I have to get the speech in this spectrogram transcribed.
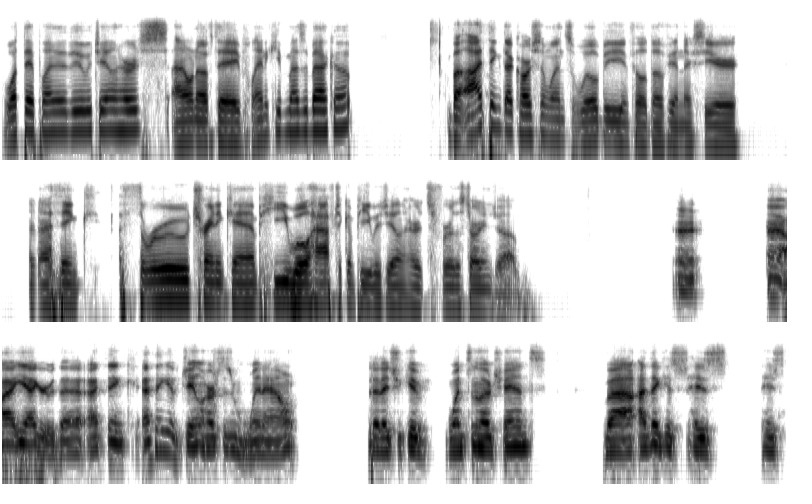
what they plan to do with Jalen Hurts. I don't know if they plan to keep him as a backup. But I think that Carson Wentz will be in Philadelphia next year. And I think through training camp, he will have to compete with Jalen Hurts for the starting job. All right. I, yeah, I agree with that. I think I think if Jalen Hurts doesn't win out, that they should give Wentz another chance. But I think his his his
